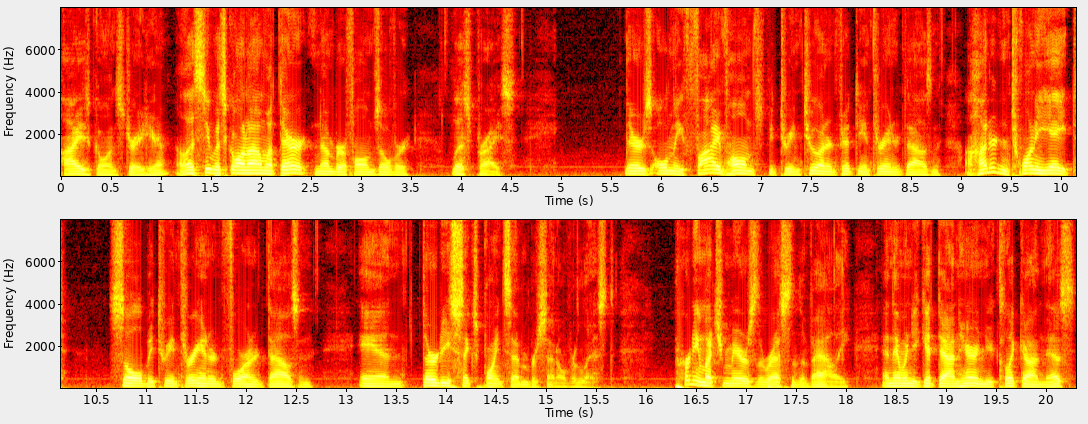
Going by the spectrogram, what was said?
eyes going straight here. Now let's see what's going on with their number of homes over list price. There's only five homes between 250 and 300,000. 128 sold between 300 and 400,000, and 36.7% over list. Pretty much mirrors the rest of the valley. And then when you get down here and you click on this,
